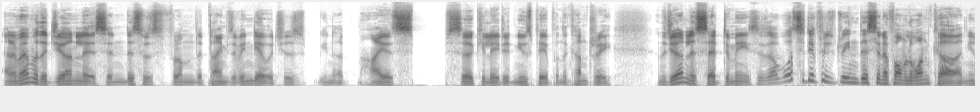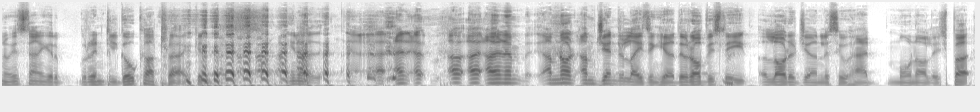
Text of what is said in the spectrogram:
And I remember the journalists, and this was from the Times of India, which was you know the highest circulated newspaper in the country. And the journalist said to me, he says, oh, what's the difference between this and a Formula One car? And, you know, he's standing at a rental go-kart track. And, you know, uh, and, uh, uh, and I'm, I'm not, I'm generalizing here. There were obviously a lot of journalists who had more knowledge, but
